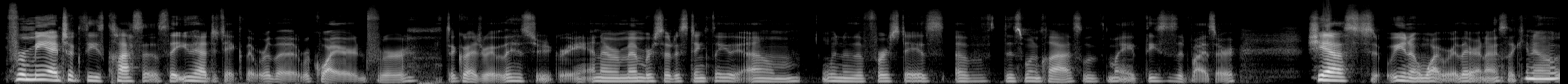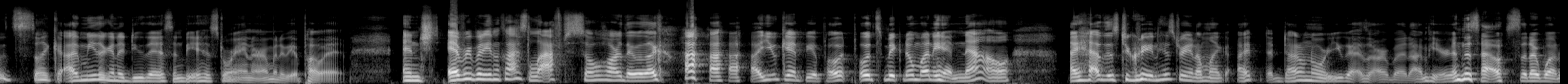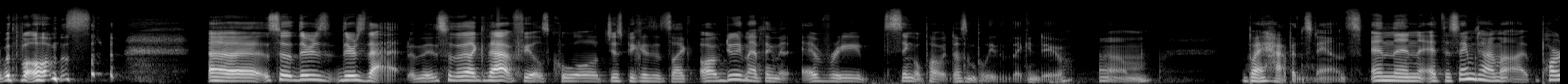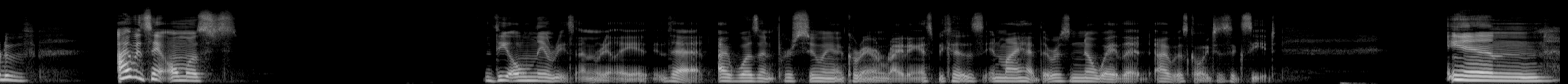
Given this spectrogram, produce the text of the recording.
for me, I took these classes that you had to take that were the required for to graduate with a history degree. And I remember so distinctly um, one of the first days of this one class with my thesis advisor. She asked, you know, why we're there. And I was like, you know, it's like I'm either going to do this and be a historian or I'm going to be a poet. And everybody in the class laughed so hard. They were like, ha ha ha, ha, you can't be a poet. Poets make no money. And now I have this degree in history. And I'm like, I, I don't know where you guys are, but I'm here in this house that I won with poems. uh, so there's there's that. So like that feels cool just because it's like, oh, I'm doing that thing that every single poet doesn't believe that they can do. Um, by happenstance. And then at the same time, I, part of, I would say almost the only reason really that I wasn't pursuing a career in writing is because in my head there was no way that I was going to succeed. In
